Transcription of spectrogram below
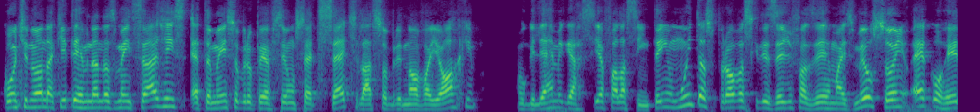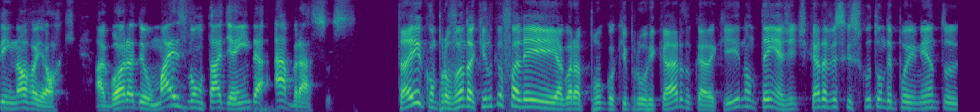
Continuando aqui, terminando as mensagens, é também sobre o PFC 177, lá sobre Nova York. O Guilherme Garcia fala assim: Tenho muitas provas que desejo fazer, mas meu sonho é correr em Nova York. Agora deu mais vontade ainda. Abraços. Tá aí, comprovando aquilo que eu falei agora há pouco aqui para o Ricardo, cara, que não tem. A gente, cada vez que escuta um depoimento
